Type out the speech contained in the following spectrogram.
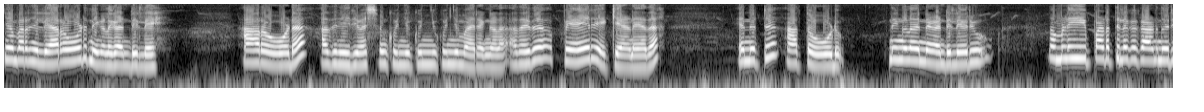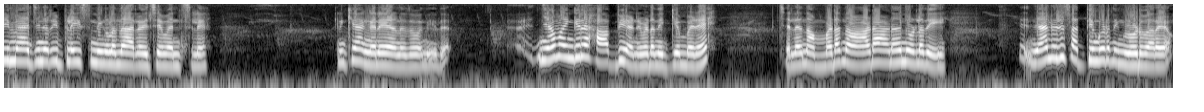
ഞാൻ പറഞ്ഞില്ലേ ആ റോഡ് നിങ്ങൾ കണ്ടില്ലേ? ആ റോഡ് അതിന് ഇരുവശം കുഞ്ഞു കുഞ്ഞു കുഞ്ഞു മരങ്ങൾ അതായത് പേരയൊക്കെയാണ് അത്. എന്നിട്ട് ആ തോടും. നിങ്ങൾ തന്നെ കണ്ടില്ലേ ഒരു നമ്മൾ ഈ പടത്തിലൊക്കെ കാണുന്ന ഒരു ഇമാജിനറി പ്ലേസ് നിങ്ങളൊന്ന് ആലോചിച്ചേ മനസ്സിൽ എനിക്ക് അങ്ങനെയാണ് തോന്നിയത്. ഞാൻ ഭയങ്കര ഹാപ്പിയാണ് ഇവിടെ നിൽക്കുമ്പോഴേ. ചില നമ്മുടെ നാടാണ് എന്നുള്ളതേ. ഞാനൊരു സത്യം കൂടെ നിങ്ങളോട് പറയാം.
